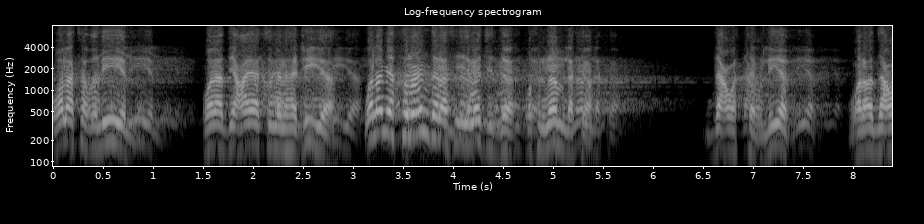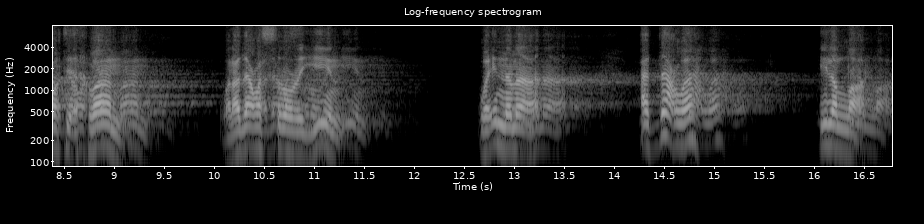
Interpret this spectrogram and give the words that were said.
ولا تضليل ولا دعايات منهجية. ولم يكن عندنا في نجد وفي المملكة دعوة تبليغ ولا دعوة إخوان ولا دعوة السروريين. وإنما الدعوة إلى الله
